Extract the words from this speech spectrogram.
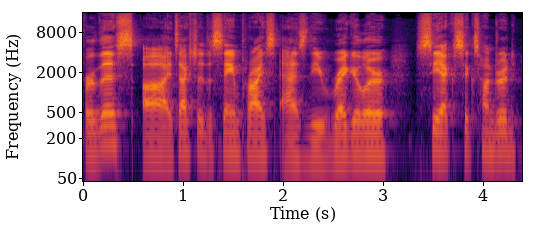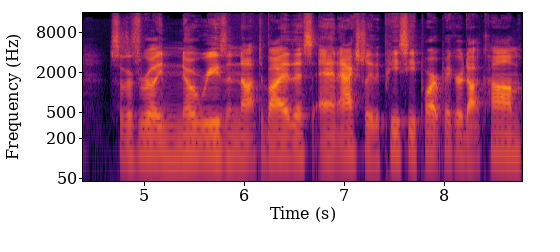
for this, uh, it's actually the same price as the regular CX600, so there's really no reason not to buy this. And actually, the PCPartPicker.com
